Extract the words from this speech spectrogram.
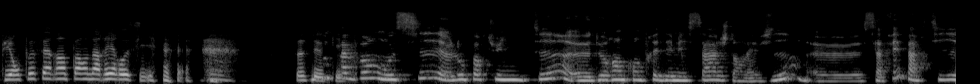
puis on peut faire un pas en arrière aussi. Ça, c'est Nous avons aussi l'opportunité de rencontrer des messages dans la vie. ça fait partie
